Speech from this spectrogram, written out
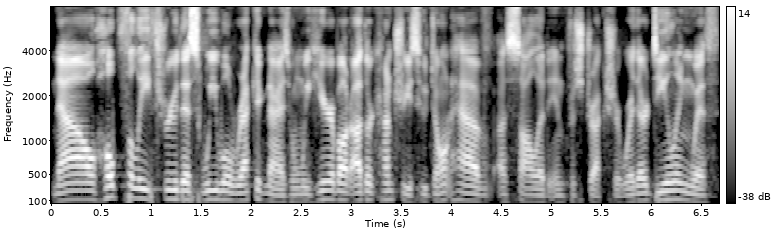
Now, hopefully, through this, we will recognize when we hear about other countries who don't have a solid infrastructure, where they're dealing with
